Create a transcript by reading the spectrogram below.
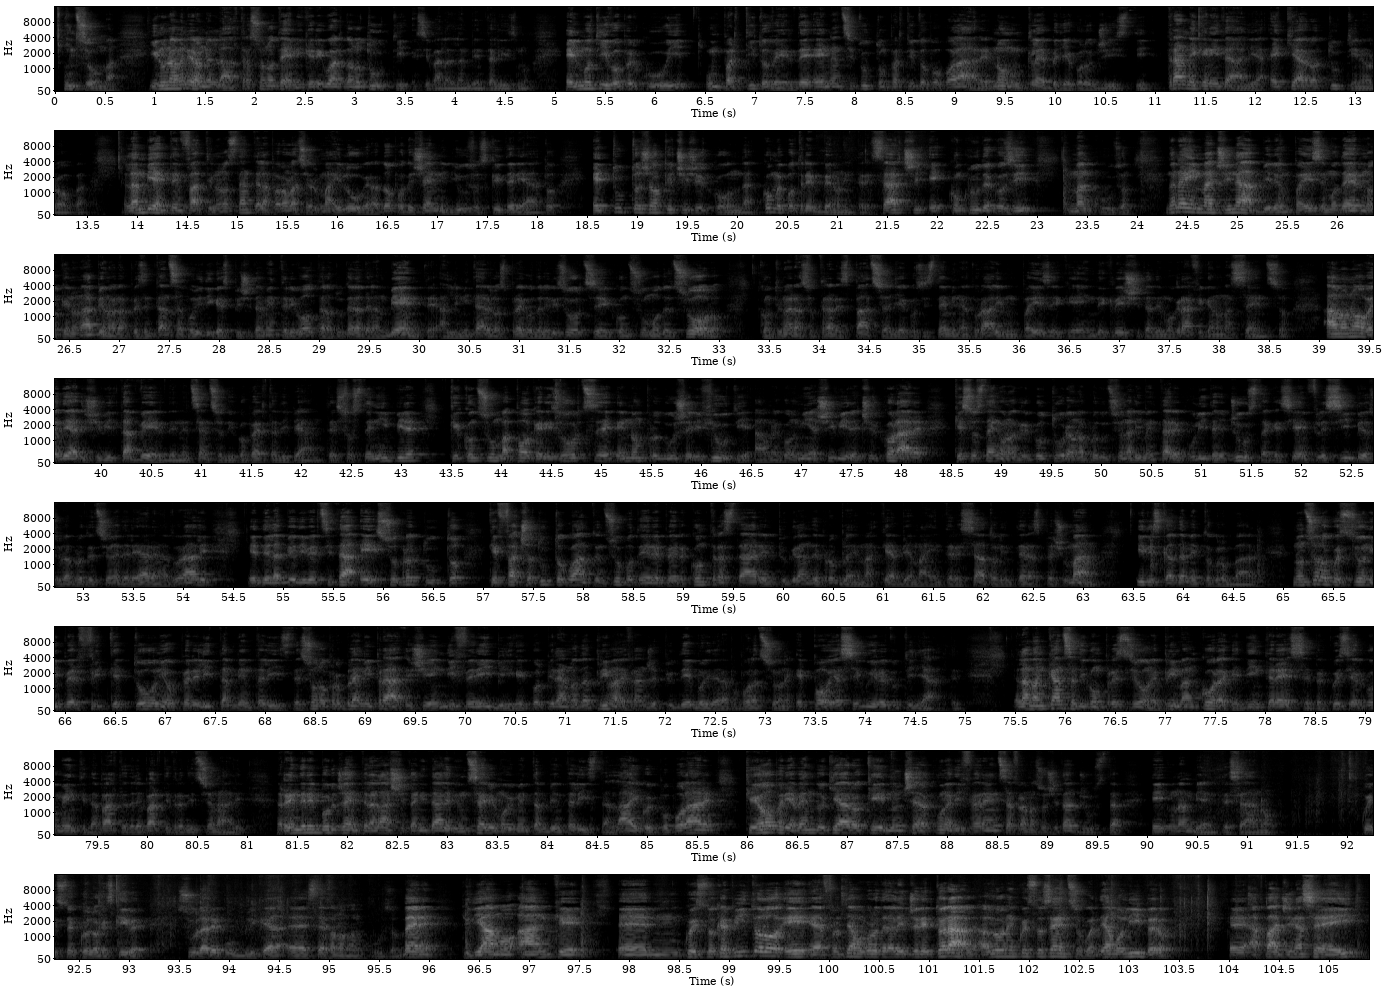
Insomma, in una maniera o nell'altra sono temi che riguardano tutti, e si parla dell'ambientalismo, è il motivo per cui un partito verde è innanzitutto un partito popolare, non un club di ecologisti, tranne che in Italia, è chiaro a tutti in Europa. L'ambiente, infatti, nonostante la parola sia ormai logra dopo decenni di uso scriteriato, è tutto ciò che ci circonda. Come potrebbe non interessarci? E conclude così Mancuso. Non è immaginabile un paese moderno che non abbia una rappresentanza politica esplicitamente rivolta alla tutela dell'ambiente, a limitare lo spreco delle risorse e il consumo del suolo, continuare a sottrarre spazio agli ecosistemi naturali in un paese che è in decrescita demografica non ha senso, ha una nuova idea di civiltà verde, nel senso di coperta di piante, sostenibile, che consuma poche risorse e non produce rifiuti, ha un'economia civile e circolare che sostenga un'agricoltura e una produzione alimentare pulita e giusta, che sia inflessibile sulla protezione delle aree naturali e della biodiversità e soprattutto che faccia tutto quanto in suo potere per contrastare il più grande problema che abbia mai interessato l'intera specie umana, il riscaldamento globale. Non sono questioni per fricchettoni o per elite ambientaliste, sono problemi pratici e indifferibili che colpiranno dapprima le frange più deboli della popolazione e poi a seguire tutti gli altri. La mancanza di comprensione, prima ancora che di interesse per questi argomenti da parte delle parti tradizionali, renderebbe urgente la nascita in Italia di un serio movimento ambientalista, laico e popolare, che operi avendo chiaro che non c'è alcuna differenza fra una società giusta e un ambiente sano. Questo è quello che scrive sulla Repubblica eh, Stefano Mancuso. Bene, chiudiamo anche ehm, questo capitolo e affrontiamo quello della legge elettorale. Allora, in questo senso, guardiamo libero eh, a pagina 6.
